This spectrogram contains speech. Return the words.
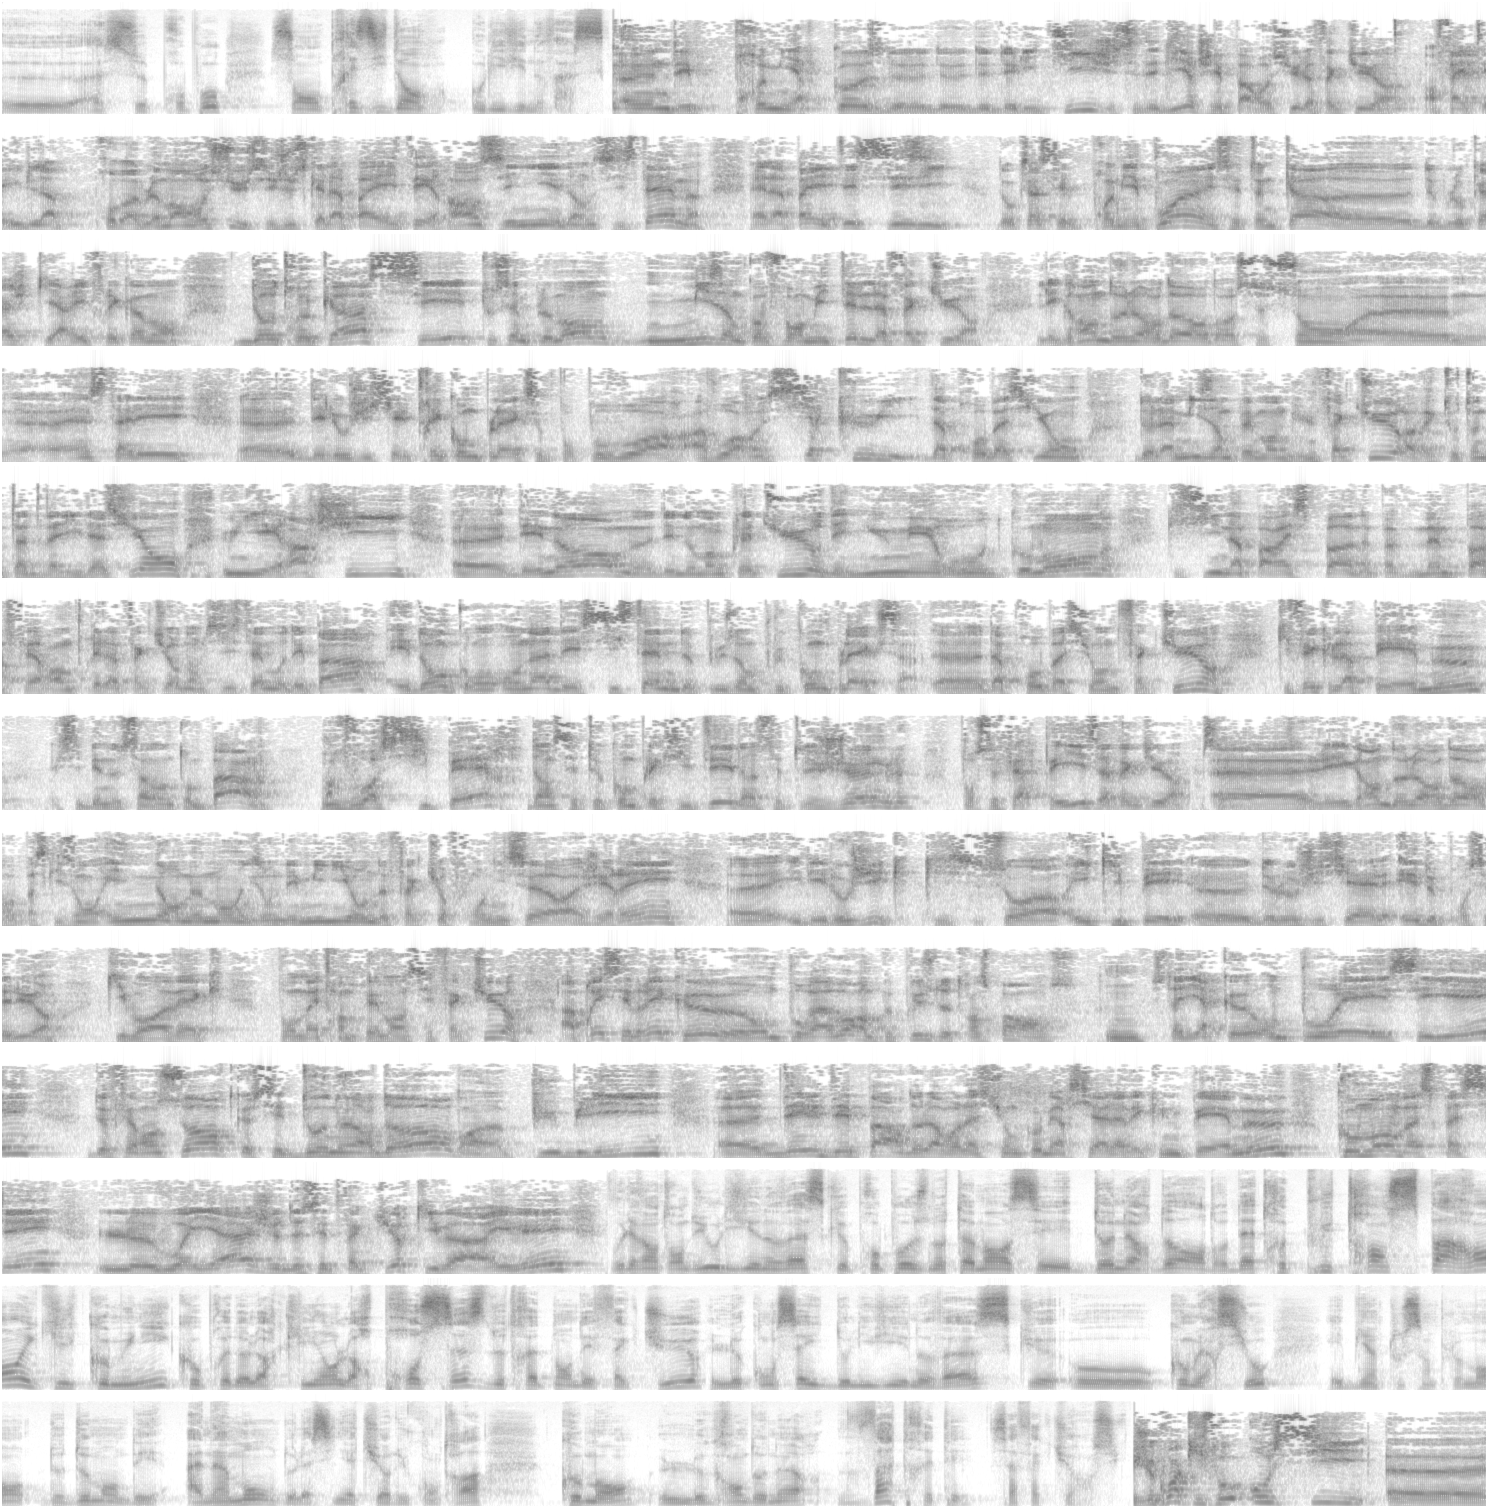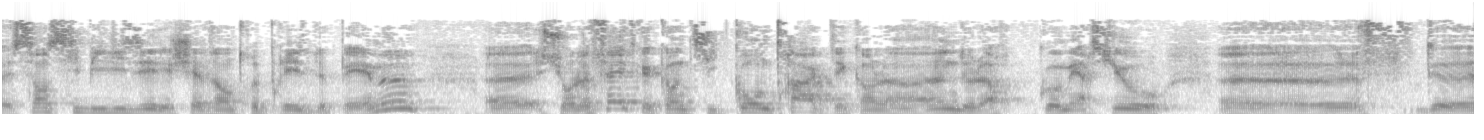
à ce propos son président Olivier Novas. Une des premières causes de, de, de, de litige, c'est de dire j'ai pas reçu la facture. En fait, il l'a probablement reçue, c'est juste qu'elle n'a pas été renseignée dans le système, elle n'a pas été saisie. Donc ça c'est le premier point et c'est un cas euh, de blocage qui arrive fréquemment. D'autres cas, c'est tout simplement une mise en conformité de la facture. Les grands donneurs d'ordre se sont euh, installés euh, des logiciels très complexes pour pouvoir avoir un circuit d'approbation de la mise en paiement d'une facture avec tout un tas de validations, une hiérarchie, des normes, des nomenclatures, des numéros de commande qui s'ils n'apparaissent pas ne peuvent même pas faire entrer la facture dans le système au départ. Et donc on, on a des systèmes de plus en plus complexes euh, d'approbation de factures qui fait que la PME, et c'est bien de ça dont on parle, parfois s'y perd dans cette complexité, dans cette jungle pour se faire payer sa facture. Euh, les grands donneurs d'ordre, parce qu'ils ont énormément, ils ont des millions de factures fournisseurs à gérer, euh, il est logique qu'ils soient équipés de logiciels et de procédures qui vont avec pour mettre en paiement ces factures. Après, c'est vrai que on pourrait avoir un peu plus de transparence. Mmh. C'est-à-dire qu'on pourrait essayer de faire en sorte que ces donneurs d'ordre publics euh, dès le départ de la relation commerciale avec une PME, comment va se passer le voyage de cette facture qui va arriver. Vous l'avez entendu, Olivier Novasque propose notamment à ses donneurs d'ordre d'être plus transparents et qu'ils communiquent auprès de leurs clients leur process de traitement des factures. Le conseil d'Olivier Novasque aux commerciaux est bien tout simplement de demander en amont de la signature du contrat comment le grand donneur va traiter sa facture ensuite. Je crois qu'il faut aussi euh, sensibiliser les chefs d'entreprise de PME euh, sur le fait que quand ils contractent et quand un de leurs commerciaux euh,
